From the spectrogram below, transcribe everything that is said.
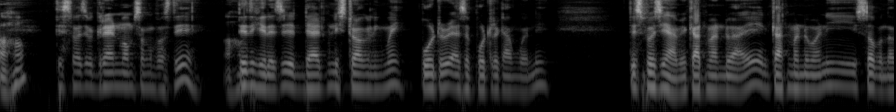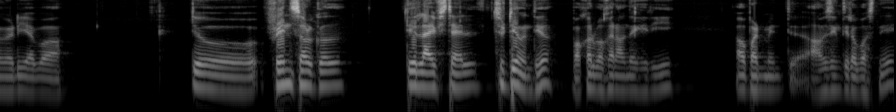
अह त्यसमा चाहिँ ग्रान्ड ममसँग बस्थेँ। अहँ। त्यतिखेर चाहिँ ड्याड पनि स्ट्रगलिङमै पोर्टर एज अ पोर्टर काम गर्ने। त्यसपछि हामी काठमाडौँ आएँ। अनि काठमाडौँमा नि सबभन्दा अगाडि अब त्यो फ्रेन्ड सर्कल त्यो लाइफस्टाइल छुट्टै हुन्थ्यो। भर्खर भर्खर आउँदाखेरि अपार्टमेन्ट हाउसिङतिर बस्ने।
